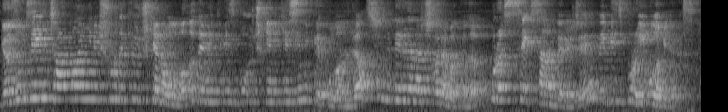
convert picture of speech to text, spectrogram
Gözümüze ilk çarpan yine şuradaki üçgen olmalı. Demek ki biz bu üçgeni kesinlikle kullanacağız. Şimdi veriden açılara bakalım. Burası 80 derece ve biz burayı bulabiliriz.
